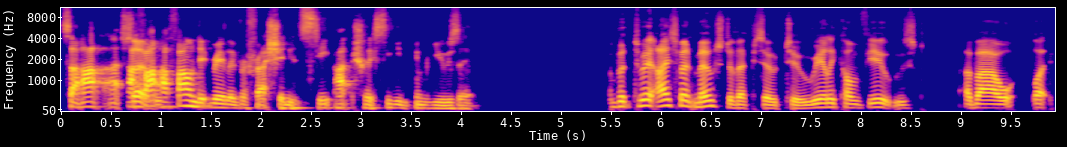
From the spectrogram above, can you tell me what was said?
So I, I, So- I found it really refreshing to see actually seeing him use it. but to me, I spent most of episode two really confused about like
